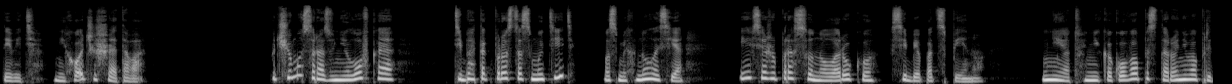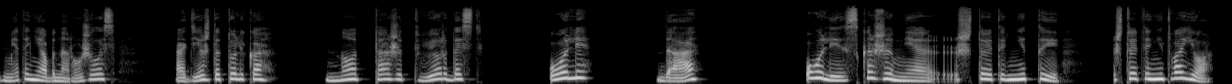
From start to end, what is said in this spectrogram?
Ты ведь не хочешь этого?» «Почему сразу неловкая? Тебя так просто смутить?» — усмехнулась я — и все же просунула руку себе под спину. Нет, никакого постороннего предмета не обнаружилось. Одежда только... Но та же твердость. Оли? Да. Оли, скажи мне, что это не ты, что это не твое.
